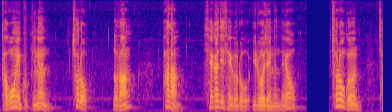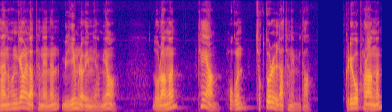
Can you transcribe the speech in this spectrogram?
가봉의 국기는 초록, 노랑, 파랑 세 가지 색으로 이루어져 있는데요. 초록은 자연 환경을 나타내는 밀림을 의미하며 노랑은 태양 혹은 적도를 나타냅니다. 그리고 파랑은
